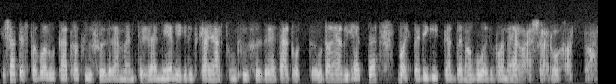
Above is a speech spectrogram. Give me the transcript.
és hát ezt a valutát, ha külföldre ment lenni, elég ritkán jártunk külföldre, tehát ott oda elvihette, vagy pedig itt ebben a boltban elvásárolhatta.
